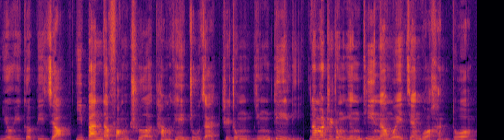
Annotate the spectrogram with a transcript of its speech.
有。有一个比较一般的房车，他们可以住在这种营地里。那么这种营地呢，我也见过很多。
